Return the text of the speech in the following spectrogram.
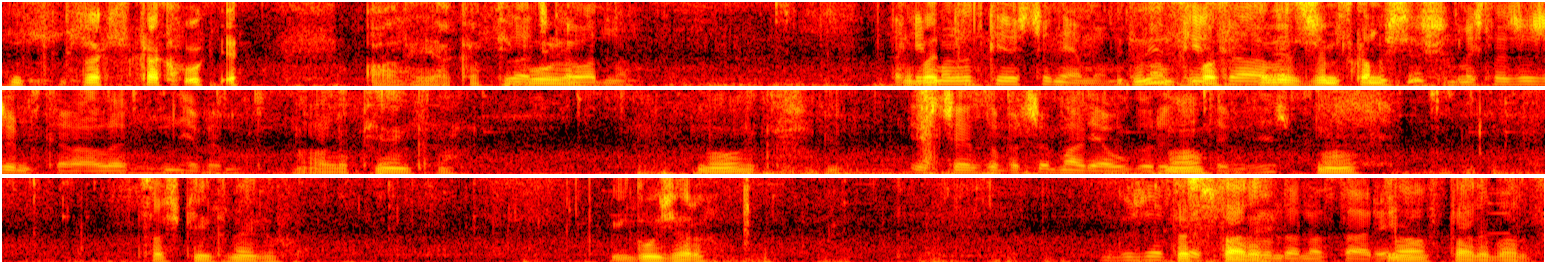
zaskakuje. Ale jaka figura. Takiej be- malutkiej jeszcze nie mam. I to nie mam jest chyba, kilka, to ale jest rzymska myślisz? myślę, że rzymska, ale nie wiem. Ale piękna. No, jakoś, Jeszcze zobacz, emalia u góry No. na tym, wiesz? no. Coś pięknego. I guzior. Guzior Też stary. wygląda na stary. No, stary bardzo.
